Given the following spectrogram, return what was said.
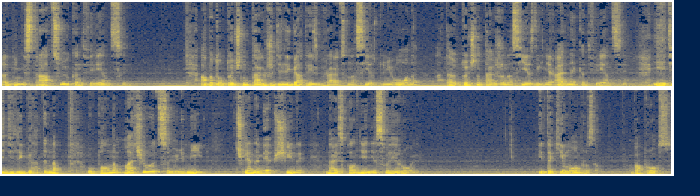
администрацию конференции. А потом точно так же делегаты избираются на съезд Униона, а точно так же на съезд Генеральной конференции. И эти делегаты уполномачиваются людьми, членами общины, на исполнение своей роли. И таким образом, вопрос,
